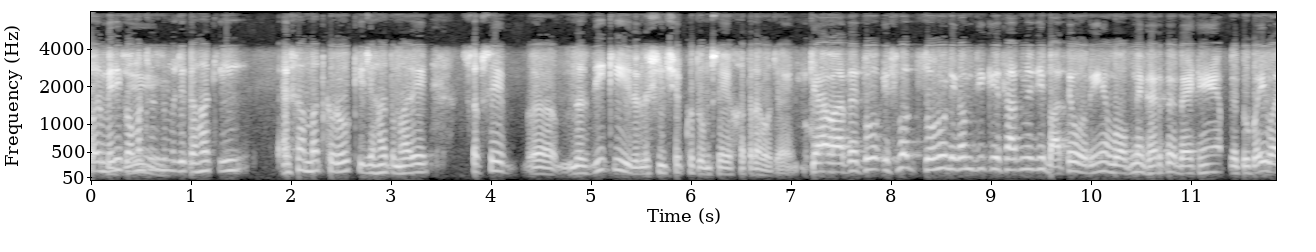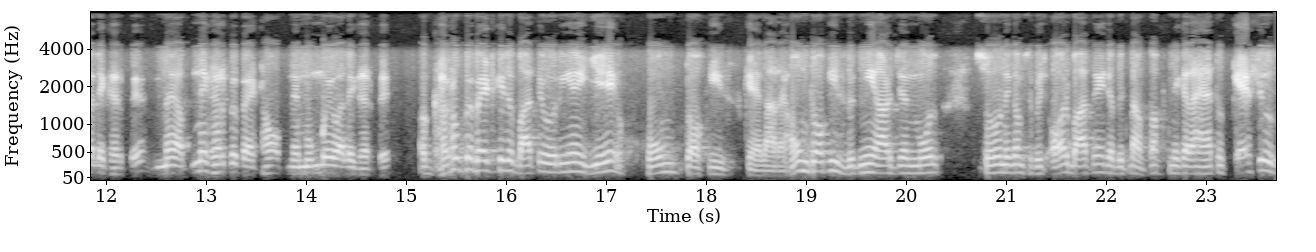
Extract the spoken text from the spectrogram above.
पर मेरी। कॉमन सेंस ने मुझे कहा कि ऐसा मत करो कि जहाँ तुम्हारे सबसे नजदीकी रिलेशनशिप को तुमसे खतरा हो जाए। क्या बात है? तो इस वक्त सोनू निगम जी के साथ में जी बातें हो रही हैं। वो अपने घर पे बैठे हैं, अपने दुबई वाले घर पे। मैं अपने घर पे बैठा हूँ, अपने मुंबई वाले घर पे। और घरों पे बैठ के जो बातें हो रही हैं, ये होम टॉकीज कहला रहा है। होम टॉकीज विद आर मोल सोनू निगम से कुछ और बातें हैं जब इतना वक्त निकल आया है तो कैसे उस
